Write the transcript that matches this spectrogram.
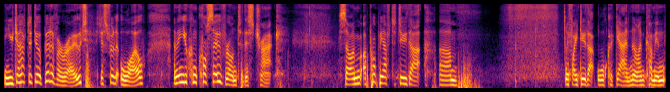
and you have to do a bit of a road just for a little while and then you can cross over onto this track. So I'm, i probably have to do that um, if I do that walk again and I'm coming,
